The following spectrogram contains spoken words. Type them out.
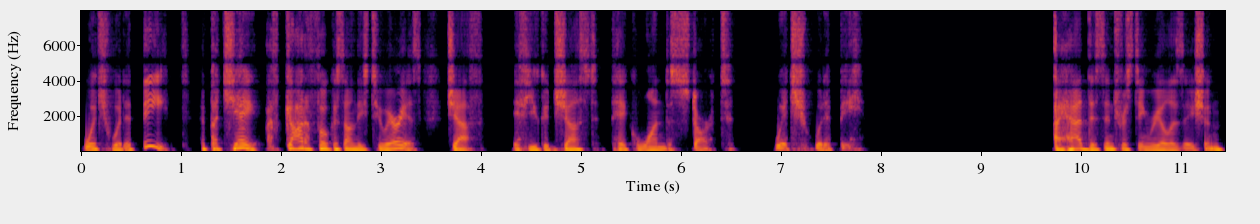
which would it be? But Jay, I've got to focus on these two areas. Geoff, if you could just pick one to start, which would it be? I had this interesting realization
